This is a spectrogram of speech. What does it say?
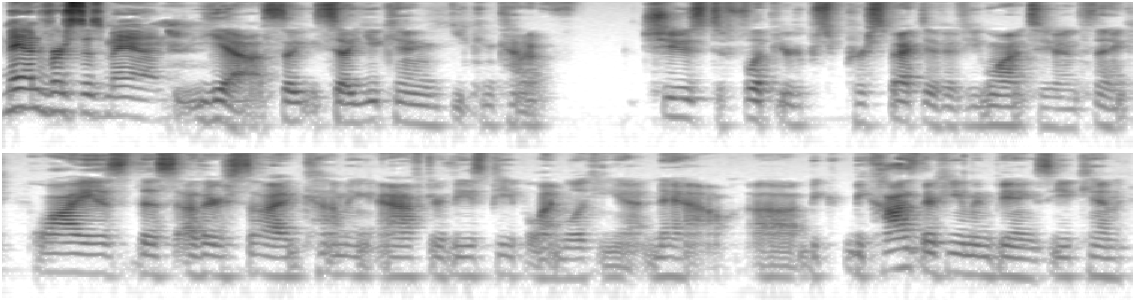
Man versus man. yeah, so so you can you can kind of choose to flip your perspective if you want to and think why is this other side coming after these people i'm looking at now uh, be- because they're human beings you can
